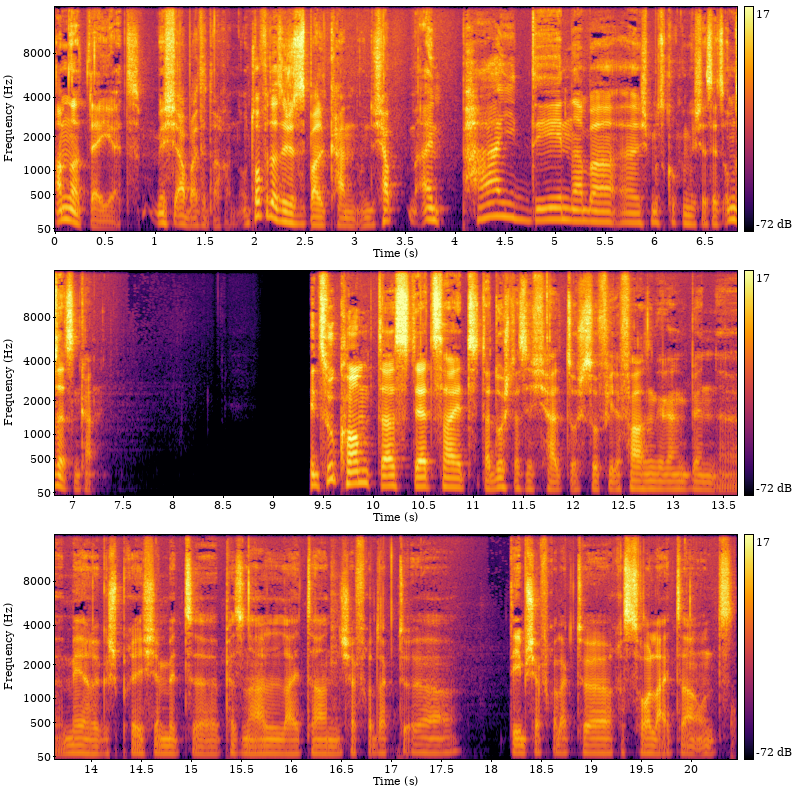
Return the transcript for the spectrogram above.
äh, I'm not there yet. Ich arbeite daran und hoffe, dass ich es bald kann. Und ich habe ein paar Ideen, aber äh, ich muss gucken, wie ich das jetzt umsetzen kann. Hinzu kommt, dass derzeit, dadurch, dass ich halt durch so viele Phasen gegangen bin, äh, mehrere Gespräche mit äh, Personalleitern, Chefredakteur, dem Chefredakteur, Ressortleiter und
